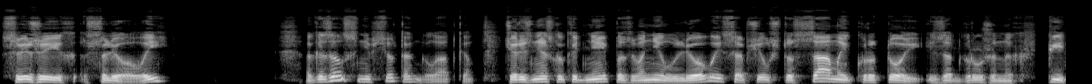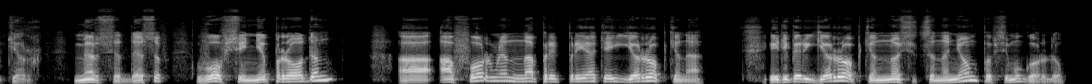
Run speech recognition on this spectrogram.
Свяжи их с Левой. Оказалось, не все так гладко. Через несколько дней позвонил Лева и сообщил, что самый крутой из отгруженных в Питер «Мерседесов» вовсе не продан, а оформлен на предприятие Еропкина, и теперь Еропкин носится на нем по всему городу.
